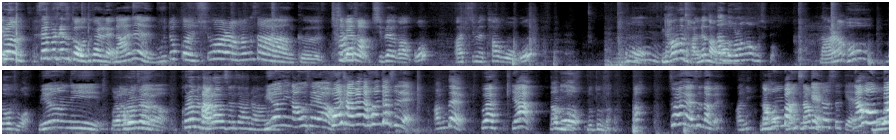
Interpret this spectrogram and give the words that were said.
그럼 샌프란시스코 어떻게 할래? 나는 무조건 슈아랑 항상 그 집에 차로 집에 가고 아침에 타고 오고. 어. 근데 항상 달려나 나 봐. 너랑 하고 싶어. 나랑 너 좋아. 미연이 그러면 그러면 나랑 쓸 사람. 미연이 나오세요. 혼자 쓸래. 안 돼. 왜? 야 나도 너도 나. 소연이가 쓴다며. 아니? 나 혼방 나 쓸게. 혼자 쓸게. 뭐야?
